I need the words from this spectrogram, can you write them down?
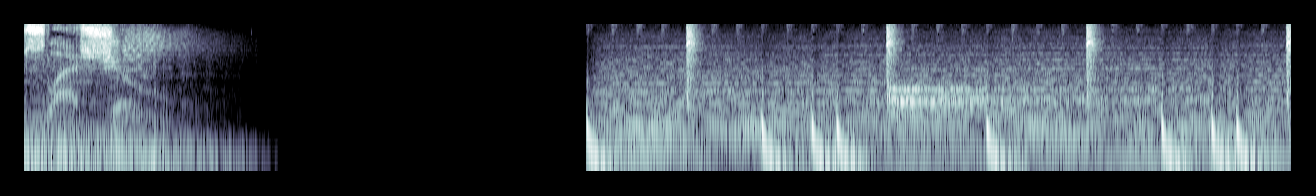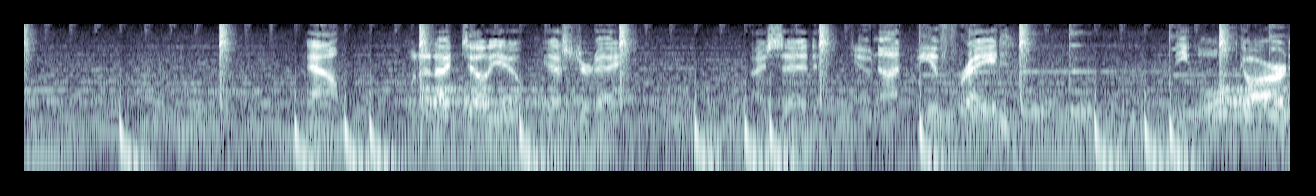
Slash show. Now, what did I tell you yesterday? I said, do not be afraid. The old guard,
